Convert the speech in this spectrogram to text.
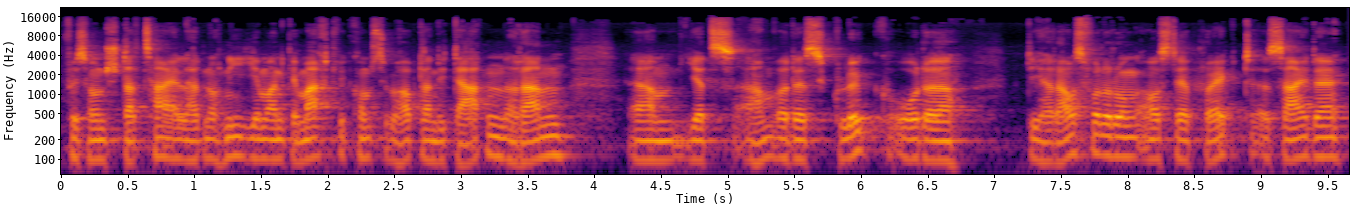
Für so einen Stadtteil hat noch nie jemand gemacht. Wie kommst du überhaupt an die Daten ran? Ähm, jetzt haben wir das Glück oder die Herausforderung aus der Projektseite.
